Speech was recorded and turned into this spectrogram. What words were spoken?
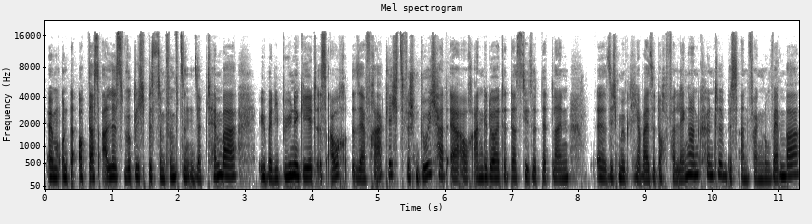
Ähm, und ob das alles wirklich bis zum 15. September über die Bühne geht, ist auch sehr fraglich. Zwischendurch hat er auch angedeutet, dass diese Deadline äh, sich möglicherweise doch verlängern könnte bis Anfang November.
